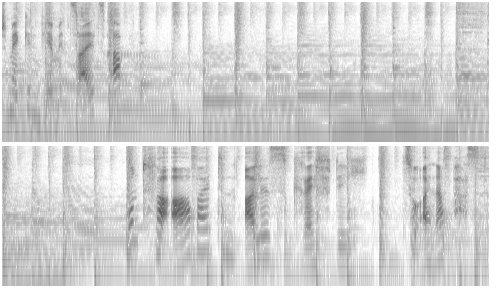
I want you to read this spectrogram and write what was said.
Schmecken wir mit Salz ab und verarbeiten alles kräftig zu einer Paste.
